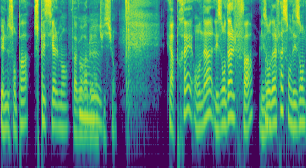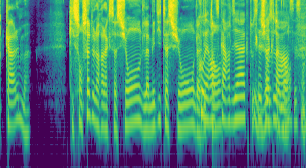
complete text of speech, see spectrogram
Elles ne sont pas spécialement favorables à mmh. l'intuition. Et après, on a les ondes alpha. Les mmh. ondes alpha sont des ondes calmes qui sont celles de la relaxation, de la méditation, de la cohérence cardiaque, toutes ces choses-là, hein.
